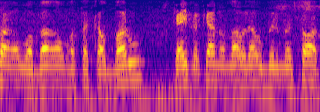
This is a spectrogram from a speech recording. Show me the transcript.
طغوا وبغوا وتكبروا كيف كان الله له بالمرصاد؟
